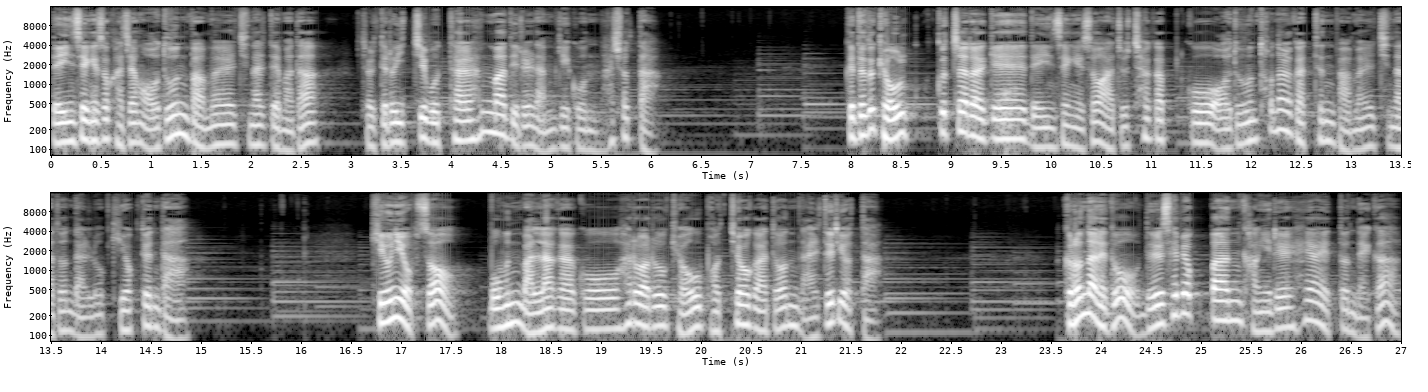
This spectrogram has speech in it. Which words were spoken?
내 인생에서 가장 어두운 밤을 지날 때마다 절대로 잊지 못할 한마디를 남기곤 하셨다. 그때도 겨울 끝자락에 내 인생에서 아주 차갑고 어두운 터널 같은 밤을 지나던 날로 기억된다. 기운이 없어 몸은 말라가고 하루하루 겨우 버텨가던 날들이었다. 그런 날에도 늘 새벽반 강의를 해야 했던 내가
